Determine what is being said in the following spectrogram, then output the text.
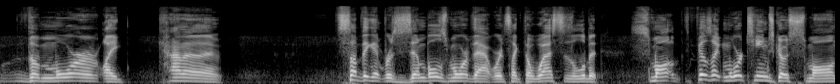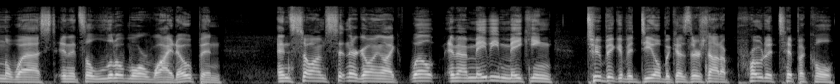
the more like kind of something that resembles more of that, where it's like the West is a little bit small. Feels like more teams go small in the West, and it's a little more wide open. And so I'm sitting there going like, well, am I maybe making too big of a deal because there's not a prototypical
